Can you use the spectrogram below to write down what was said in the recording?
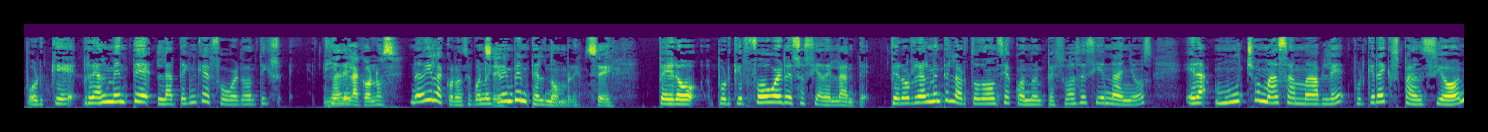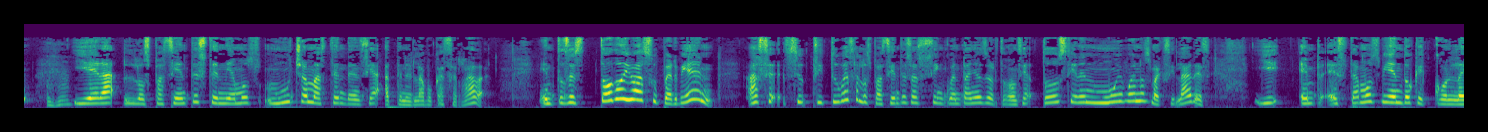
Porque realmente la técnica de forwardontics... nadie tiene- la conoce. Nadie la conoce. Bueno, Sí. yo inventé el nombre. Sí. pero porque forward es hacia adelante. Pero realmente la ortodoncia cuando empezó hace 100 años era mucho más amable porque era expansión y era los pacientes teníamos mucha más tendencia a tener la boca cerrada. Entonces todo iba súper bien. Hace, si, si tú ves a los pacientes hace 50 años de ortodoncia, todos tienen muy buenos maxilares. Y em- estamos viendo que con la,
